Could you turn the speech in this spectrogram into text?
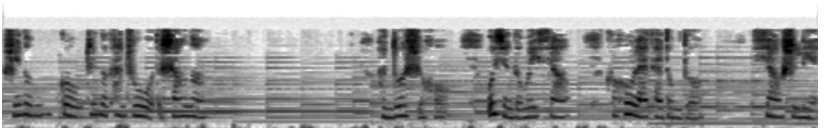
谁能够真的看出我的伤呢？很多时候，我选择微笑，可后来才懂得，笑是脸，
